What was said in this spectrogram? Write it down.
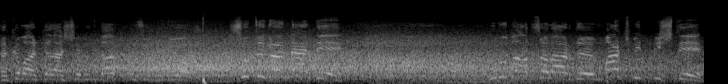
takım arkadaşlarından özür diliyor. Şutu gönderdi. Bunu da atsalardı maç bitmişti.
